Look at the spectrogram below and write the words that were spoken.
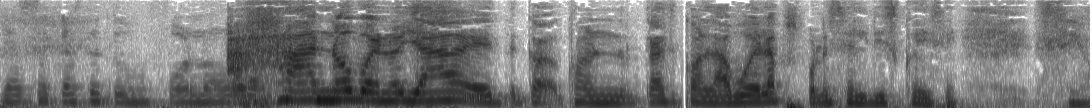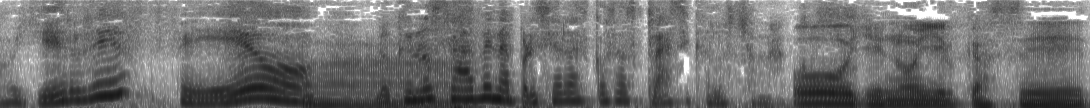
Ya sacaste tu fonógrafo. Ajá, no, bueno, ya eh, con, con, la abuela, pues pones el disco y dice, se oye re feo. Ah. Lo que no saben apreciar las cosas clásicas los chamacos. Oye, no, y el cassette.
